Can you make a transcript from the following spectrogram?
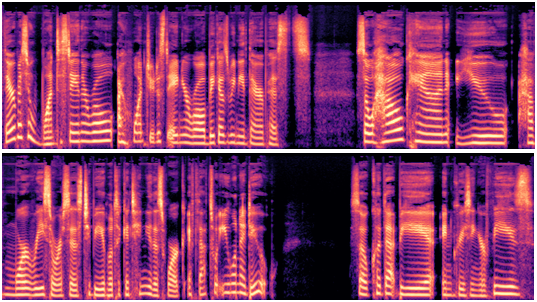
therapists who want to stay in their role. I want you to stay in your role because we need therapists. So, how can you have more resources to be able to continue this work if that's what you want to do? So, could that be increasing your fees?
